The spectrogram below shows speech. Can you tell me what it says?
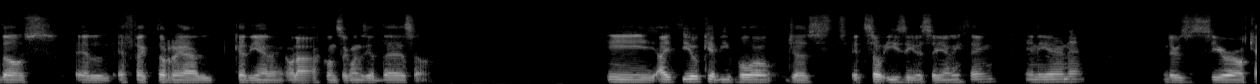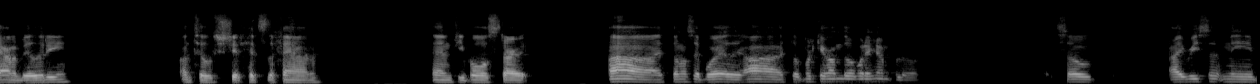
dos, el efecto real que tiene o las consecuencias de eso. Y I feel que people just, it's so easy to say anything in the internet. There's zero accountability until shit hits the fan. And people start, ah, esto no se puede, ah, esto, porque cuando, por ejemplo, so I recently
